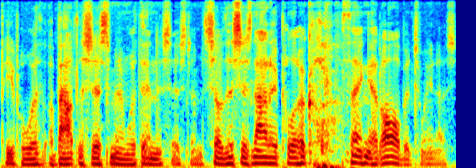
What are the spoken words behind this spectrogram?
people with about the system and within the system. So this is not a political thing at all between us.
